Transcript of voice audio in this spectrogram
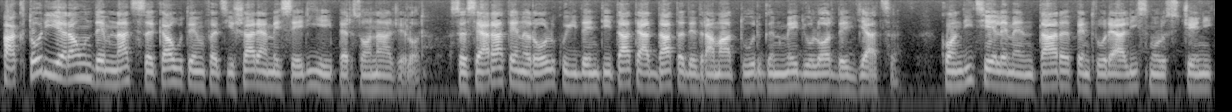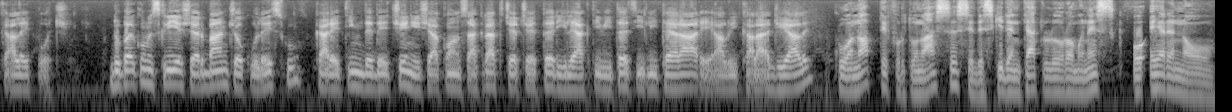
Actorii erau îndemnați să caute înfățișarea meseriei personajelor, să se arate în rol cu identitatea dată de dramaturg în mediul lor de viață, condiție elementară pentru realismul scenic al epocii. După cum scrie Șerban Cioculescu, care timp de decenii și-a consacrat cercetările activității literare a lui Calagiale, Cu o noapte furtunoasă se deschide în teatrul românesc o eră nouă.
